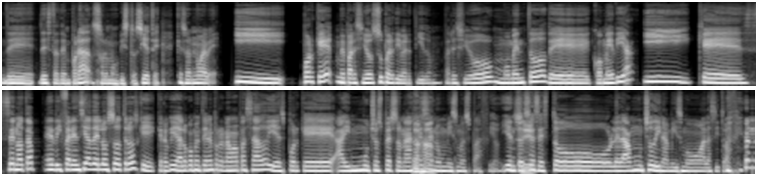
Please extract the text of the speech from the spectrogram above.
de, de esta temporada. Solo hemos visto siete, que son nueve. Y porque me pareció súper divertido. Me pareció un momento de comedia y que se nota, a diferencia de los otros, que creo que ya lo comenté en el programa pasado, y es porque hay muchos personajes Ajá. en un mismo espacio. Y entonces Sí. esto le da mucho dinamismo a la situación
